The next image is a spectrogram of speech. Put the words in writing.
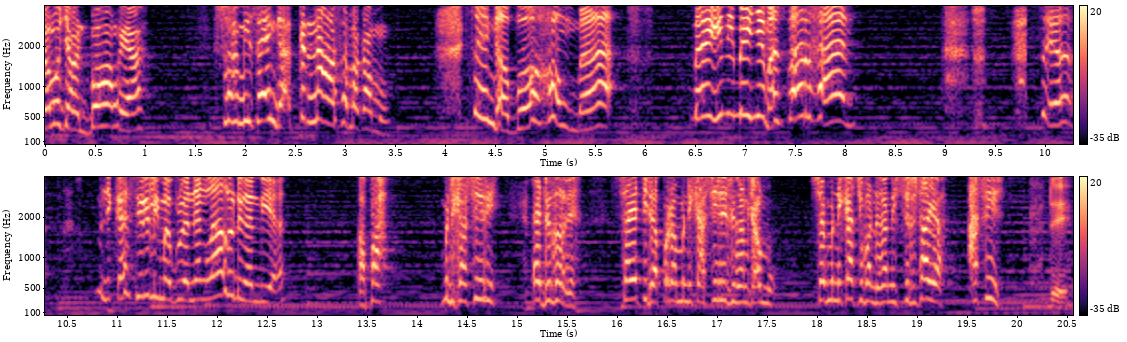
kamu jangan bohong ya. Suami saya nggak kenal sama kamu. Saya nggak bohong, Mbak. Bayi ini bayinya Mas Farhan. Saya menikah siri lima bulan yang lalu dengan dia. Apa? Menikah siri? Eh dengar ya, saya tidak pernah menikah siri dengan kamu. Saya menikah cuma dengan istri saya, Asih. Dek,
